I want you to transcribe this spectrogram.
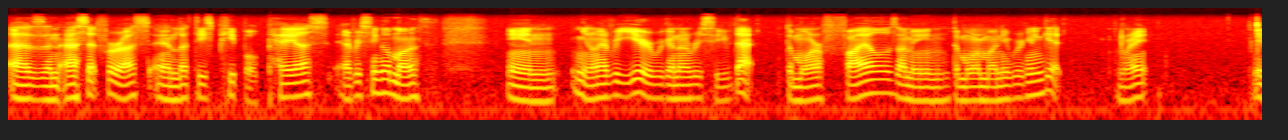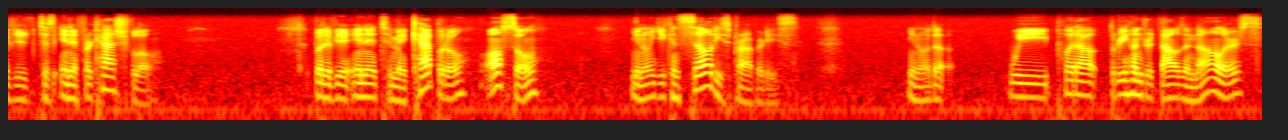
as an asset for us and let these people pay us every single month and you know every year we're gonna receive that the more files i mean the more money we're gonna get right if you're just in it for cash flow. But if you're in it to make capital, also, you know, you can sell these properties. You know, the we put out $300,000,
